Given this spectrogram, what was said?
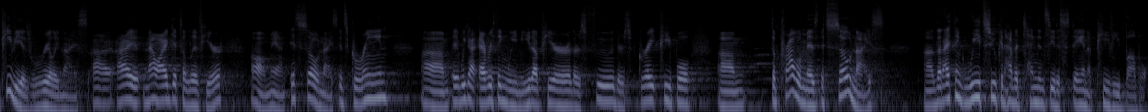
PV is really nice. I, I, now I get to live here. Oh man, it's so nice. It's green. Um, it, we got everything we need up here. There's food. There's great people. Um, the problem is, it's so nice uh, that I think we too can have a tendency to stay in a PV bubble.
